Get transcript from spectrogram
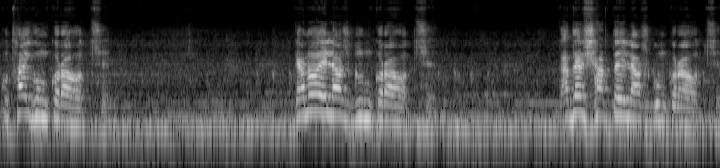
কোথায় গুম করা হচ্ছে? কেন এই লাশ গুম করা হচ্ছে? কাদের স্বার্থে এই লাশ গুম করা হচ্ছে?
